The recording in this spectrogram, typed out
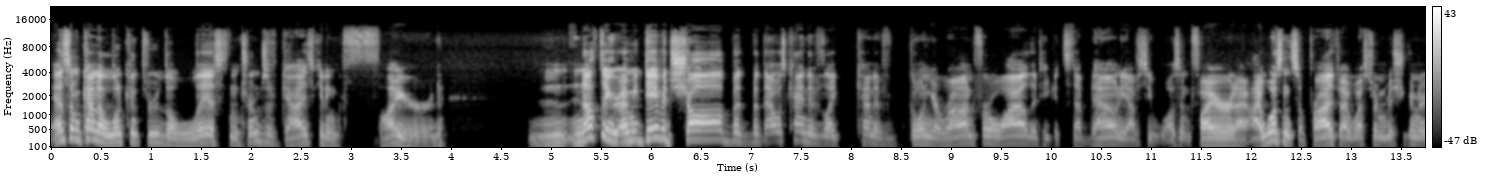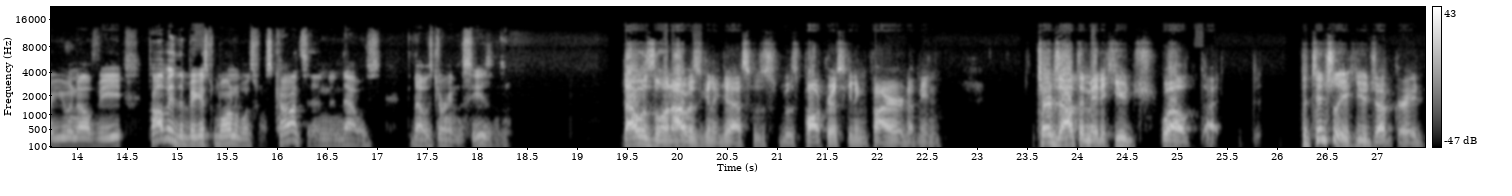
as I'm kind of looking through the list in terms of guys getting fired, nothing. I mean, David Shaw, but but that was kind of like kind of going around for a while that he could step down. He obviously wasn't fired. I, I wasn't surprised by Western Michigan or UNLV. Probably the biggest one was Wisconsin, and that was that was during the season. That was the one I was going to guess was was Paul Chryst getting fired. I mean, turns out they made a huge, well, uh, potentially a huge upgrade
